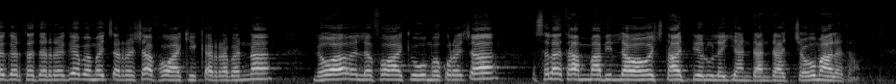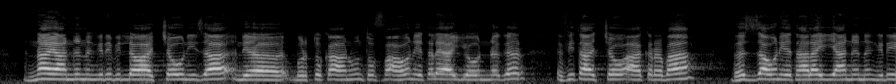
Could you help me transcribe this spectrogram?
ነገር ተደረገ። በመጨረሻ ፈዋኪ ቀረበና ለፈዋኪሁ መቁረጫ ስለታማ ቢላዋዎች ታደሉ ለእያንዳንዳቸው ማለት ነው እና ያንን እንግዲህ ቢላዋቸውን ይዛ ብርቱካኑን ቱፋሁን የተለያየውን ነገር እፊታቸው አቅርባ በዛ ሁኔታ ላይ ያንን እንግዲህ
